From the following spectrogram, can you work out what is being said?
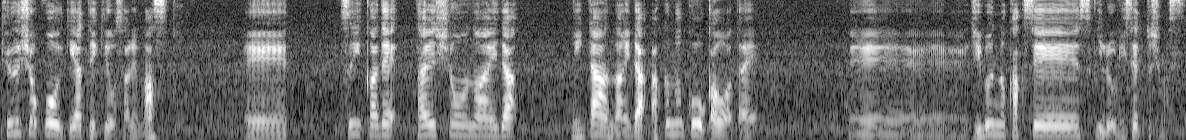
急所攻撃が適用されます。えー、追加で対象の間、2ターンの間悪夢効果を与ええー、自分の覚醒スキルをリセットします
